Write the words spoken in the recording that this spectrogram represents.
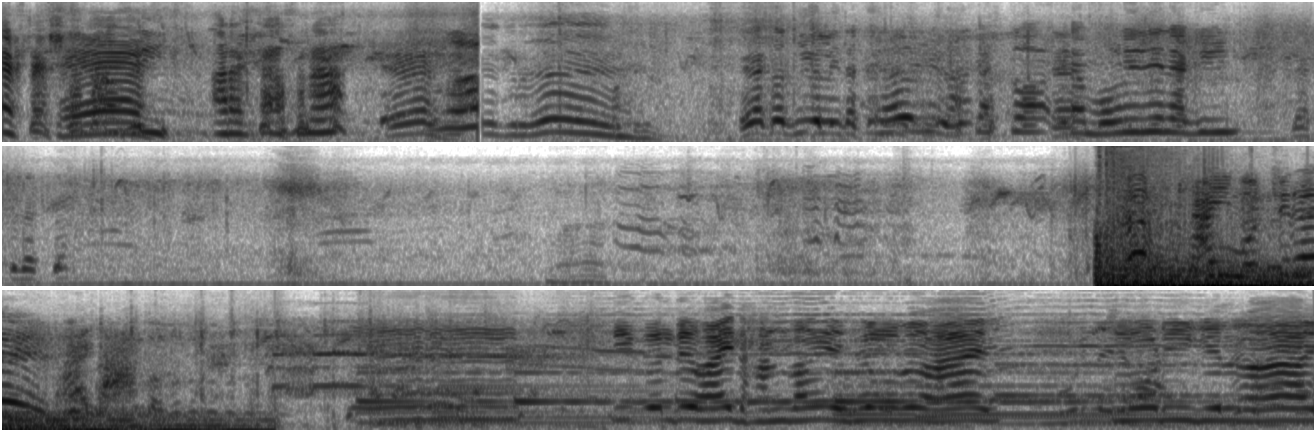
একটা শতাশি আর একটা আছে নাকি করছি রে কি করতে ভাই ধান ভাঙে এগুলো হবে ভাই মরি গেল ভাই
